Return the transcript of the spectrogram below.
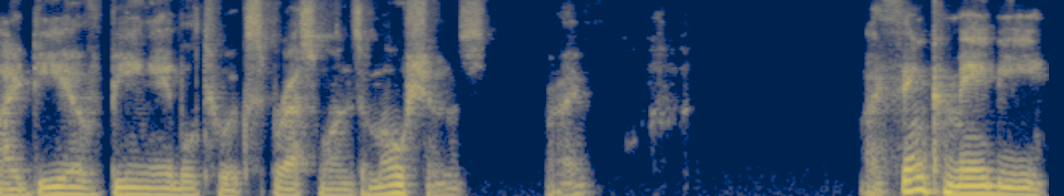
idea of being able to express one's emotions right? I think maybe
